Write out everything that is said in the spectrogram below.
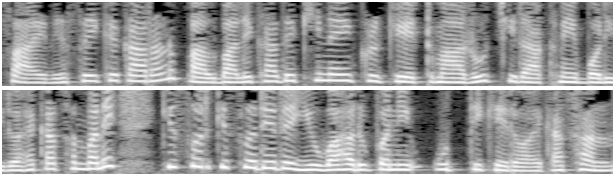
सायद यसैकै कारण बालबालिकादेखि नै क्रिकेटमा रूचि राख्ने बढ़िरहेका छन् भने किशोर किशोरी र युवाहरू पनि उत्तिकै रहेका छन्।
